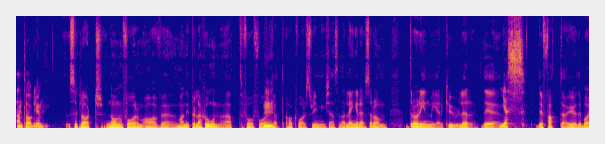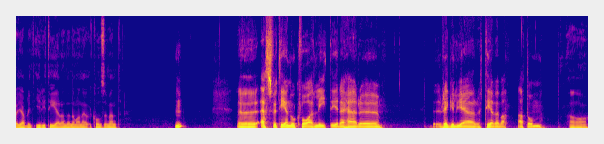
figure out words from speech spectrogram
Antagligen. Såklart någon form av eh, manipulation att få folk Mm. att ha kvar streamingtjänsterna längre så de drar in mer kulor. Det, Yes. det fattar jag ju. Det är bara jävligt irriterande när man är konsument. Eh, SVT är nog kvar lite i det här uh, reguljär tv va? Att de, Ja,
